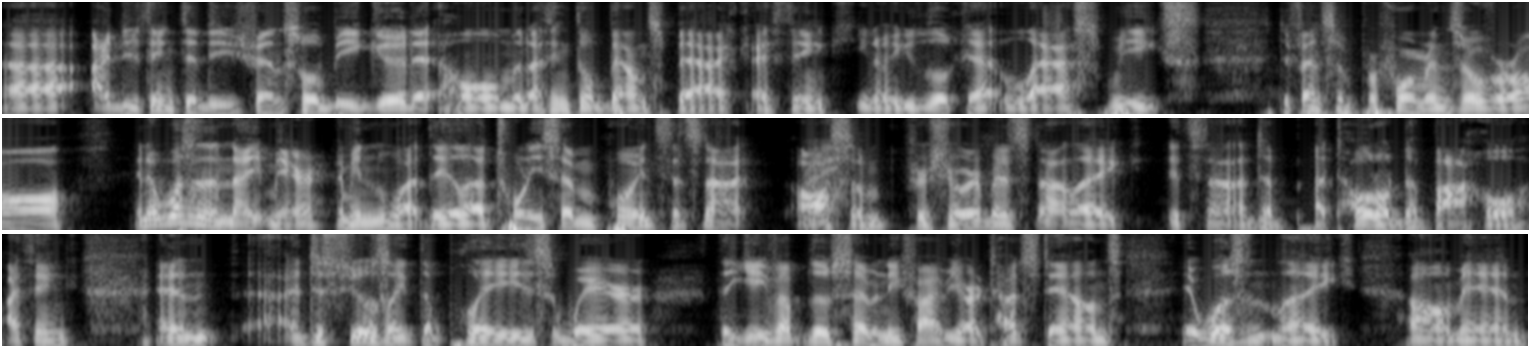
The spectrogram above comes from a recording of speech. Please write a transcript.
uh, I do think the defense will be good at home, and I think they'll bounce back. I think, you know, you look at last week's defensive performance overall, and it wasn't a nightmare. I mean, what? They allowed 27 points. That's not awesome right. for sure, but it's not like it's not a, de- a total debacle. I think, and it just feels like the plays where they gave up those 75 yard touchdowns, it wasn't like, oh man,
